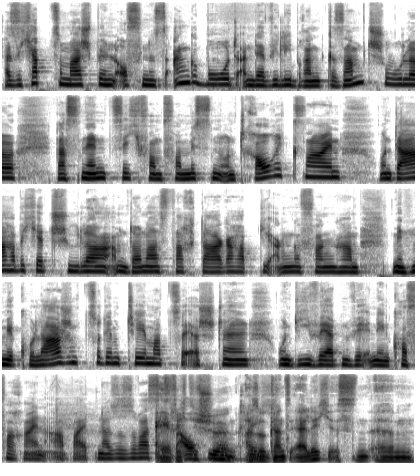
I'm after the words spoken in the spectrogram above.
Also ich habe zum Beispiel ein offenes Angebot an der Willy Brandt Gesamtschule. Das nennt sich vom Vermissen und Traurigsein. Und da habe ich jetzt Schüler am Donnerstag da gehabt, die angefangen haben, mit mir Collagen zu dem Thema zu erstellen. Und die werden wir in den Koffer reinarbeiten. Also sowas Ey, ist richtig auch schön. möglich. Also ganz ehrlich, es, ähm,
